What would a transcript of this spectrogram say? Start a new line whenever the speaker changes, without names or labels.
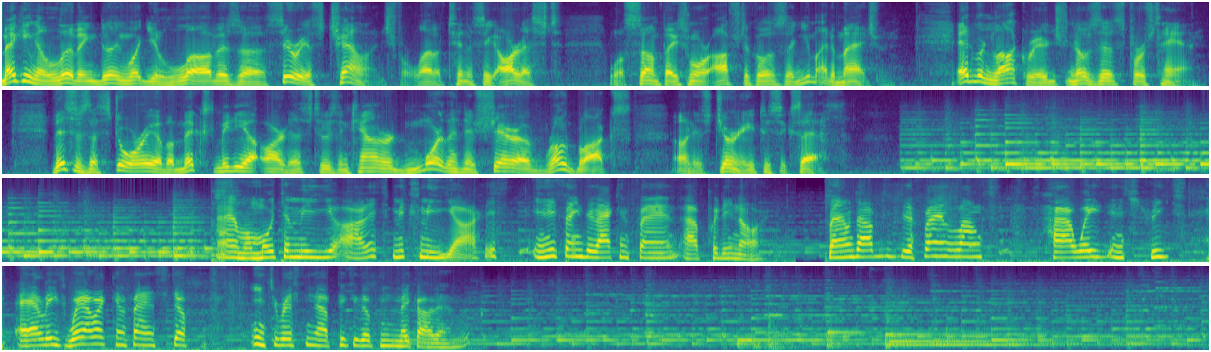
Making a living doing what you love is a serious challenge for a lot of Tennessee artists. Well, some face more obstacles than you might imagine. Edwin Lockridge knows this firsthand. This is the story of a mixed media artist who's encountered more than his share of roadblocks on his journey to success.
I am a multimedia artist, mixed media artist. Anything that I can find, I put in art. Found objects I find along highways and streets, alleys, wherever I can find stuff interesting, I pick it up and make art out of it.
